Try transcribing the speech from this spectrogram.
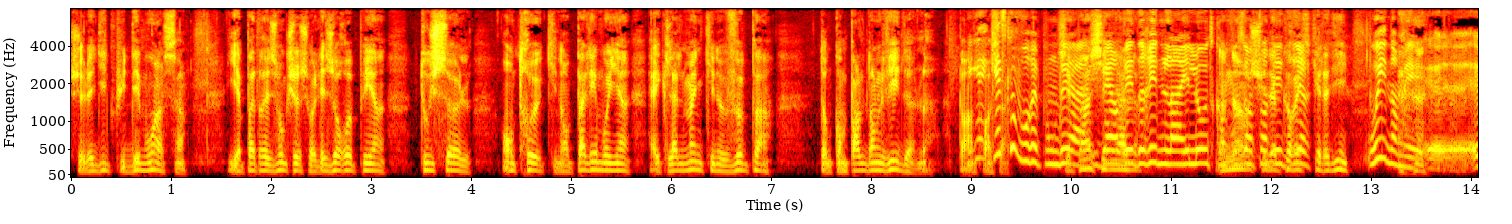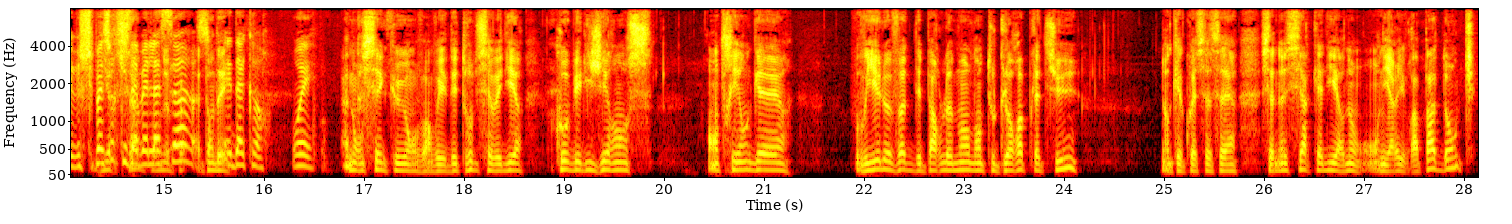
Je l'ai dit depuis des mois, ça. Il n'y a pas de raison que ce soit les Européens, tout seuls, entre eux, qui n'ont pas les moyens, avec l'Allemagne qui ne veut pas. Donc on parle dans le vide, là. Qu'est-ce que vous répondez à Hubert Védrine l'un et l'autre quand non, vous non, entendez je dire ce qu'elle a dit. Oui, non, mais euh, je suis pas sûr qu'Isabelle Lasserre est d'accord. Oui. Annoncer qu'on va envoyer des troupes, ça veut dire co-belligérance, entrer en guerre. Vous voyez le vote des parlements dans toute l'Europe là-dessus? Donc à quoi ça sert? Ça ne sert qu'à dire non, on n'y arrivera pas, donc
